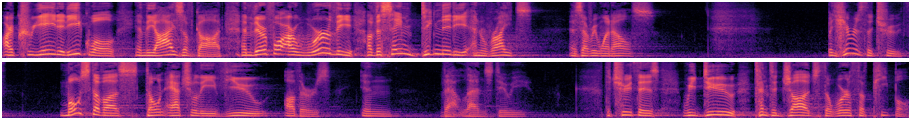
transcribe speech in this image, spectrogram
are created equal in the eyes of God and therefore are worthy of the same dignity and rights as everyone else. But here is the truth most of us don't actually view others in that lens, do we? The truth is, we do tend to judge the worth of people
